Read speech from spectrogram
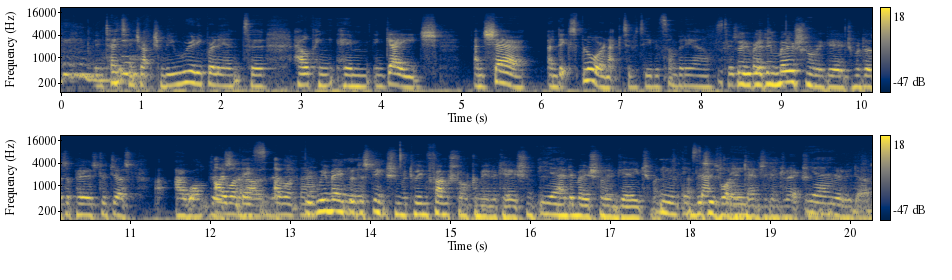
the intensive interaction would be really brilliant to helping him engage and share and explore an activity with somebody else. To So you break get emotional engagement as opposed to just "I- I want this. I want this, I want that." We make the Mm. distinction between functional communication Yeah. and emotional engagement, Mm, and this is what intensive interaction Yeah. really does.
